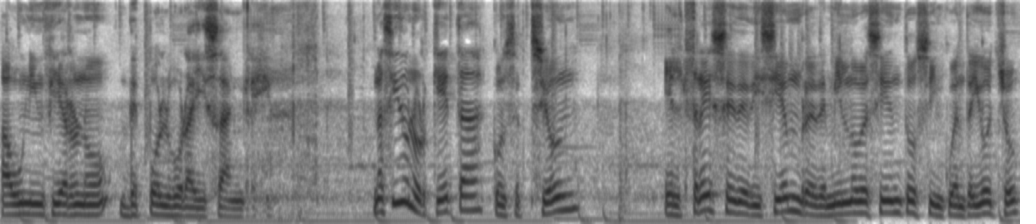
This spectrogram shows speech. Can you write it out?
a un infierno de pólvora y sangre. Nacido en Orqueta, Concepción, el 13 de diciembre de 1958,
